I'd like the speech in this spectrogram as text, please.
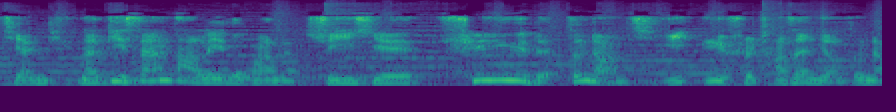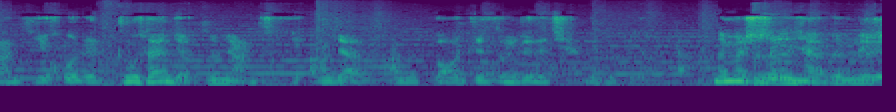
坚挺。那第三大类的话呢，是一些区域的增长极，比如说长三角增长极或者珠三角增长极房价的话呢，保值增值的潜力就比较大。那么剩下的那个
